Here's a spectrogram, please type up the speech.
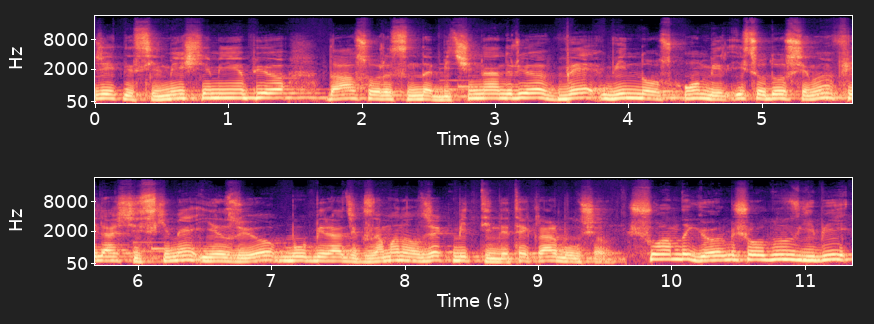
Öncelikle silme işlemini yapıyor. Daha sonrasında biçimlendiriyor ve Windows 11 ISO dosyamı flash diskime yazıyor. Bu birazcık zaman alacak. Bittiğinde tekrar buluşalım. Şu anda görmüş olduğunuz gibi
